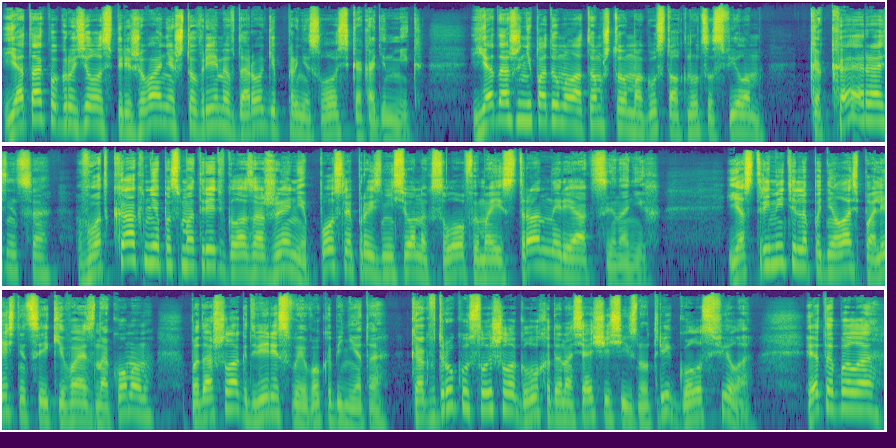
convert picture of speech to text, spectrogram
Я так погрузилась в переживание, что время в дороге пронеслось как один миг. Я даже не подумал о том, что могу столкнуться с Филом Какая разница? Вот как мне посмотреть в глаза Жени после произнесенных слов и моей странной реакции на них? Я стремительно поднялась по лестнице и, кивая знакомым, подошла к двери своего кабинета. как вдруг услышала глухо доносящийся изнутри голос Фила. Это было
